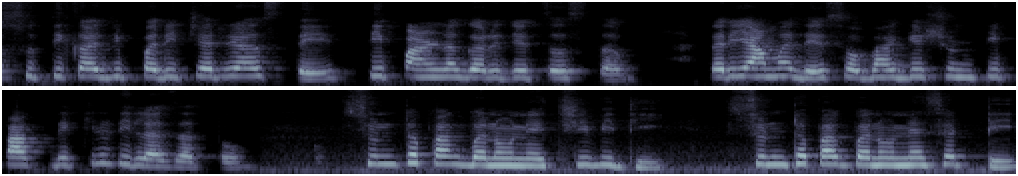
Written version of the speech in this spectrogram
सुतिका जी परिचर्या असते, ती पाळणं गरजेचं असतं. तर यामध्ये सौभाग्य शुंठी पाक देखील दिला जातो. सुंठपाक बनवण्याची विधी सुंठपाक बनवण्यासाठी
